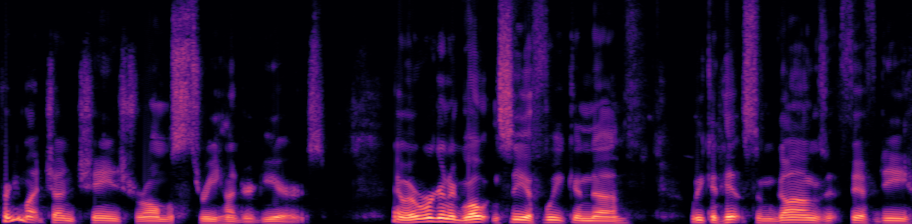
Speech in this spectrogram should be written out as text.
pretty much unchanged for almost 300 years. Anyway, we're going to go out and see if we can uh, we can hit some gongs at 50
